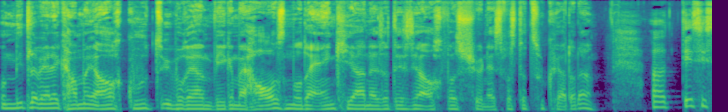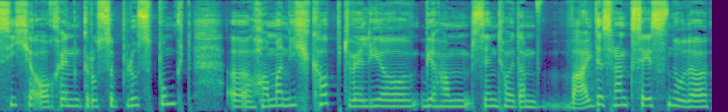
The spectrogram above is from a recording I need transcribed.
Und mittlerweile kann man ja auch gut überall am Weg einmal hausen oder einkehren. Also das ist ja auch was Schönes, was dazu gehört, oder? Äh, Das ist sicher auch ein großer Pluspunkt. Äh, haben wir nicht gehabt, weil ja, wir haben, sind halt am Waldesrand gesessen oder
